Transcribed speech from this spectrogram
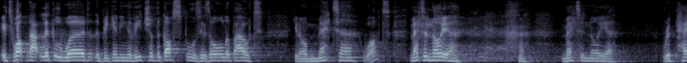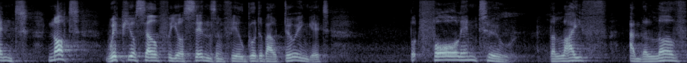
It's what that little word at the beginning of each of the Gospels is all about. You know, meta, what? Metanoia. Metanoia. Repent. Not whip yourself for your sins and feel good about doing it, but fall into the life and the love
